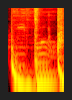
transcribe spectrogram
People.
